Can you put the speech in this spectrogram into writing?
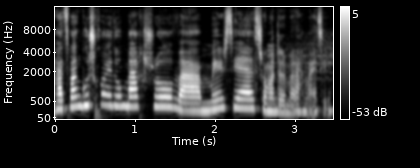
حتما گوش کنید اون بخش رو و مرسی از شما جناب رحمتی.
